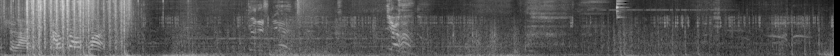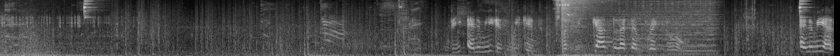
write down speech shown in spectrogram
Neutralized Alpha 1. Good as new! The enemy is weakened, but we can't let them break through. Enemy has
